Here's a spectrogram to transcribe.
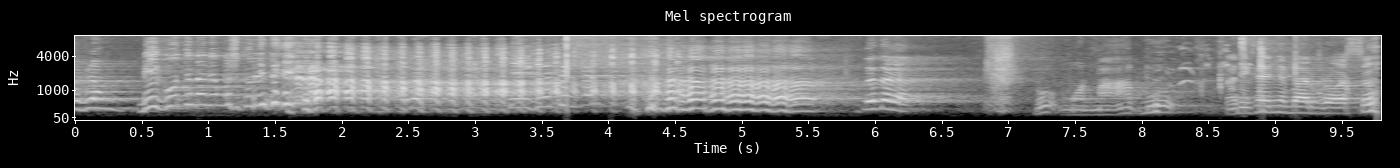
gue bilang diikutin aja sama security. diikutin kan. Lu tau gak? Bu, mohon maaf bu. Tadi saya nyebar brosur.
